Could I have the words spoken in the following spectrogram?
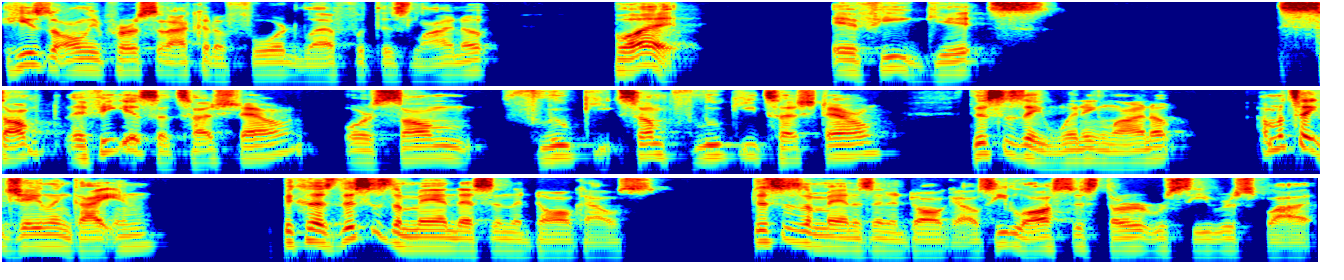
He's the only person I could afford left with this lineup. But if he gets some, if he gets a touchdown or some fluky, some fluky touchdown, this is a winning lineup. I'm to take Jalen Guyton because this is a man that's in the doghouse. This is a man that's in the doghouse. He lost his third receiver spot,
